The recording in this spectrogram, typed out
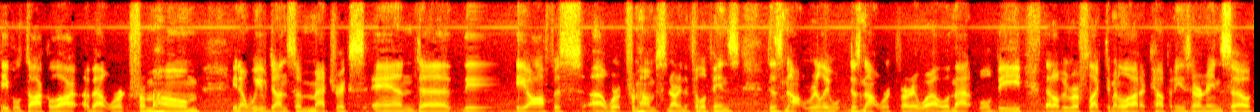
people talk a lot about work from home. You know, we've done some metrics and uh, the the office uh, work from home scenario in the Philippines does not really does not work very well, and that will be that'll be reflective in a lot of companies' earnings. So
